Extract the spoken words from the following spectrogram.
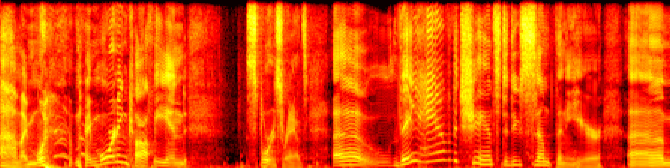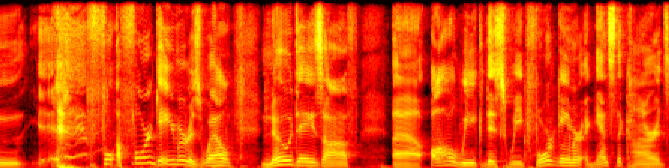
Ah, my my morning coffee and sports rants. Uh, they have the chance to do something here. Um, a four gamer as well, no days off uh, all week this week. Four gamer against the Cards,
